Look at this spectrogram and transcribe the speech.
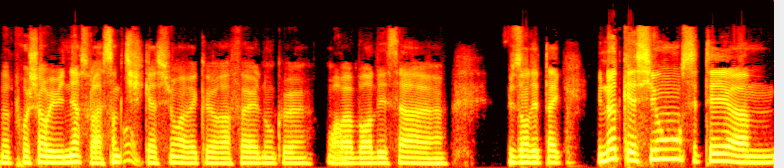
notre prochain webinaire sur la sanctification avec euh, Raphaël. Donc euh, on Wow. va aborder ça euh, plus en détail. Une autre question, c'était euh,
